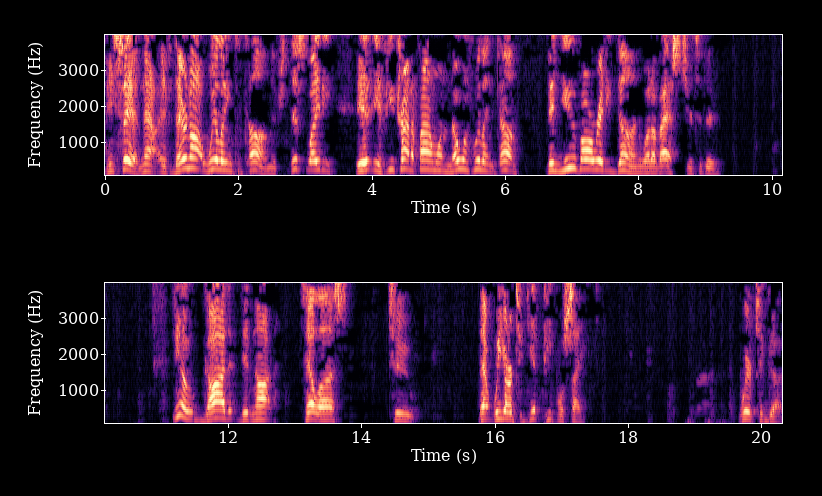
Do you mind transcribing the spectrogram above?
He said, now, if they're not willing to come, if this lady, if you try to find one and no one's willing to come, then you've already done what I've asked you to do. You know, God did not tell us to, that we are to get people saved. We're to go.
